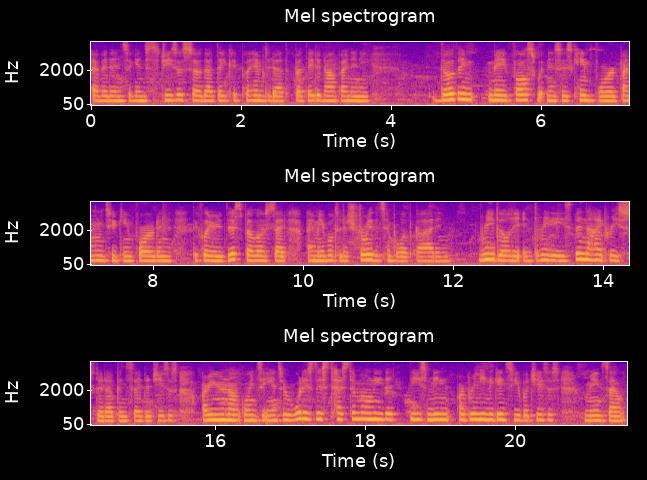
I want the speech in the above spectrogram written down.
evidence against Jesus so that they could put him to death, but they did not find any. Though they made false witnesses came forward, finally two came forward and declared, This fellow said, I am able to destroy the temple of God and rebuild it in three days. Then the high priest stood up and said to Jesus, Are you not going to answer? What is this testimony that these men are bringing against you? But Jesus remained silent.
